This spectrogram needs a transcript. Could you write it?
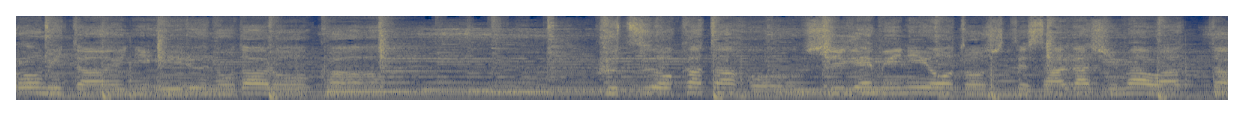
心みたいにいるのだろうか靴を片方茂みに落として探し回った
